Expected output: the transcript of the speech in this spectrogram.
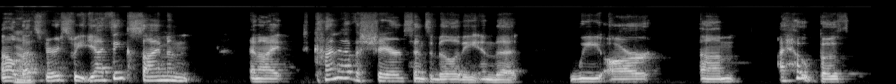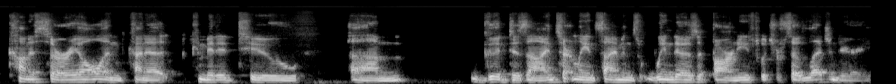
Oh, Yeah. that's very sweet. Yeah, I think Simon and I kind of have a shared sensibility in that we are, um, I hope, both connoisseurial and kind of committed to um, good design. Certainly in Simon's windows at Barneys, which are so legendary,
